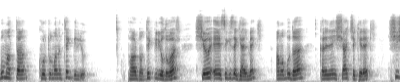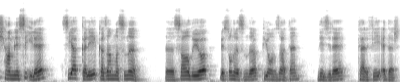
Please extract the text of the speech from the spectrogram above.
Bu mattan kurtulmanın tek bir pardon tek bir yolu var. Şahı E8'e gelmek ama bu da kalenin şah çekerek şiş hamlesi ile siyah kaleyi kazanmasını e, sağlıyor ve sonrasında piyon zaten vezire terfi eder.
